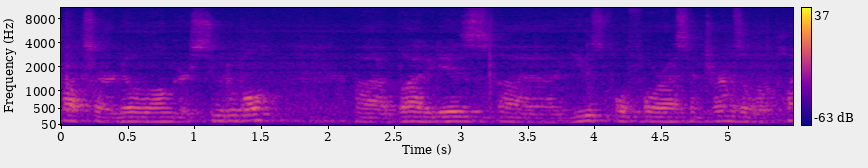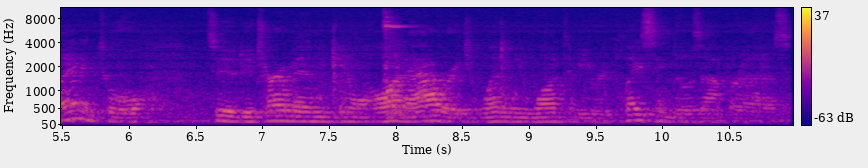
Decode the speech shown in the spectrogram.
trucks are no longer suitable, uh, but it is uh, useful for us in terms of a planning tool to determine, you know, on average, when we want to be replacing those apparatus.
